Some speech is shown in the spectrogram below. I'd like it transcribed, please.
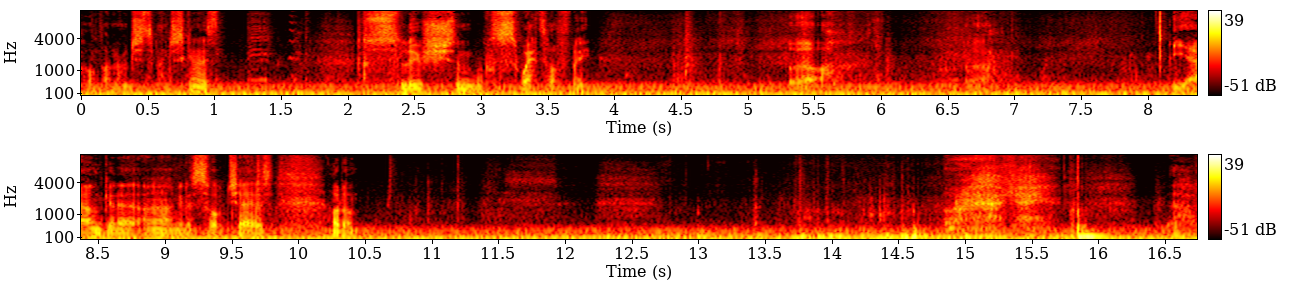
hold on, I'm just, I'm just gonna sloosh some sweat off me. Ugh. Ugh. Yeah, I'm gonna, I'm gonna swap chairs. Hold on. Okay. Oh,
